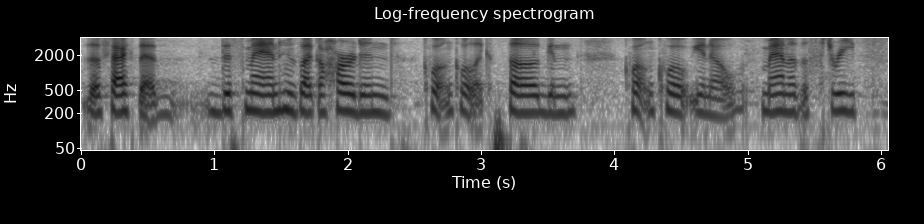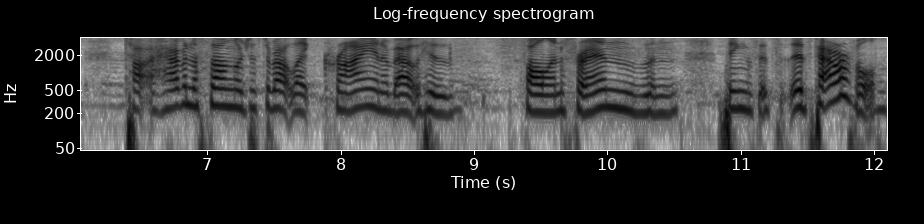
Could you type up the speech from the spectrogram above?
the fact that this man who's like a hardened quote unquote like thug and quote unquote you know man of the streets ta- having a song just about like crying about his fallen friends and things it's it's powerful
